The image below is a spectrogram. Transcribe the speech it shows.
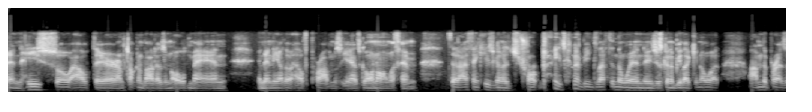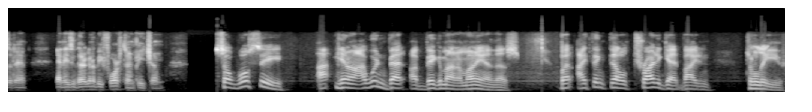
and he's so out there. I'm talking about as an old man and any other health problems he has going on with him, that I think he's gonna he's gonna be left in the wind. he's just gonna be like, you know what, I'm the president, and he's they're gonna be forced to impeach him. So we'll see. You know, I wouldn't bet a big amount of money on this, but I think they'll try to get Biden to leave.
